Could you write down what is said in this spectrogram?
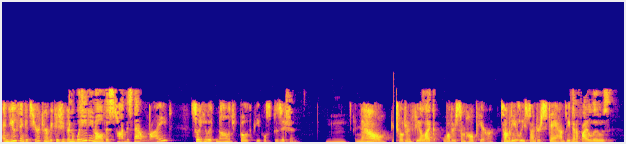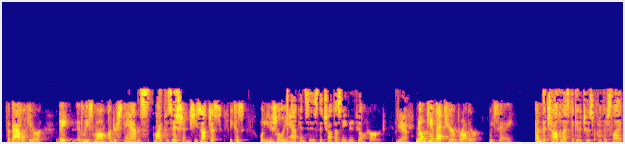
And you think it's your turn because you've been waiting all this time. Is that right? So you acknowledge both people's position. Mm. Now your children feel like, well, there's some hope here. Somebody at least understands. Even if I lose the battle here, they, at least mom understands my position. She's not just, because what usually happens is the child doesn't even feel heard. Yeah. No, give that to your brother, we say. And the child who has to give it to his brother's like,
